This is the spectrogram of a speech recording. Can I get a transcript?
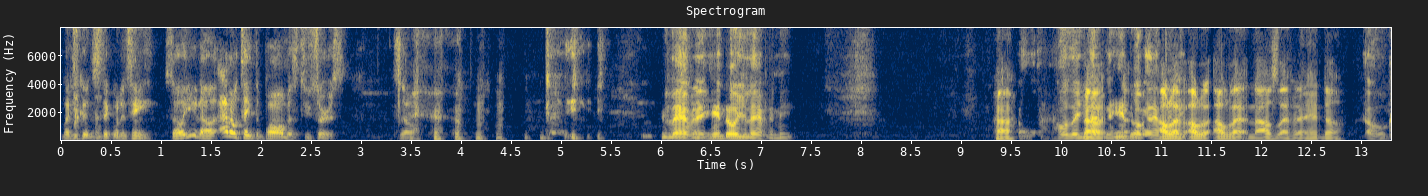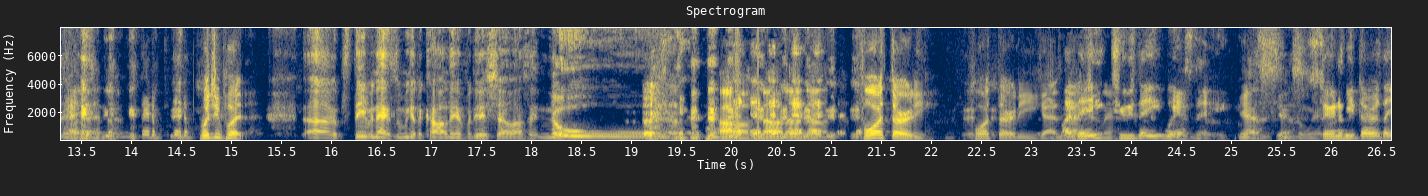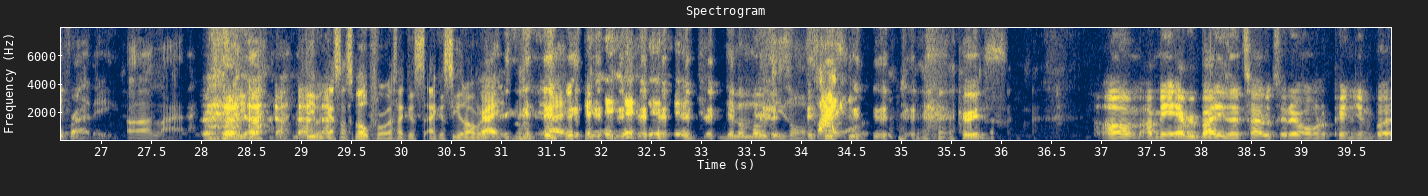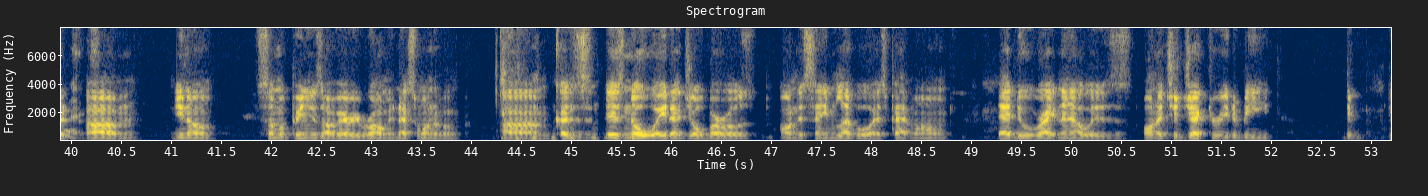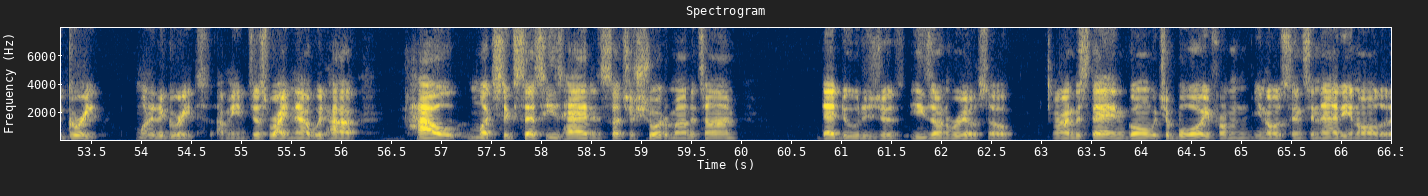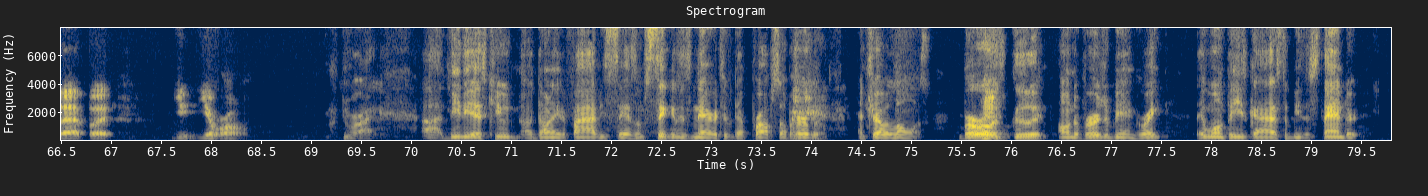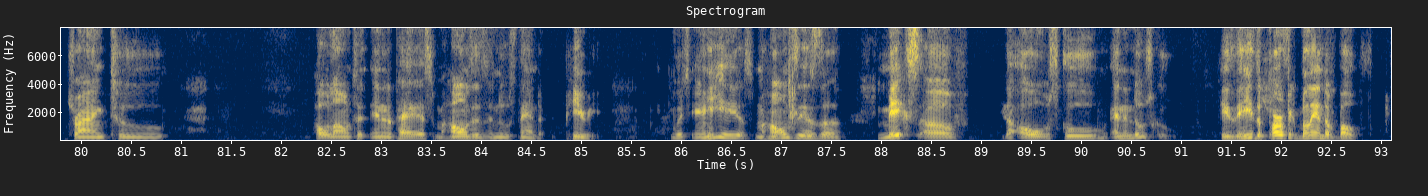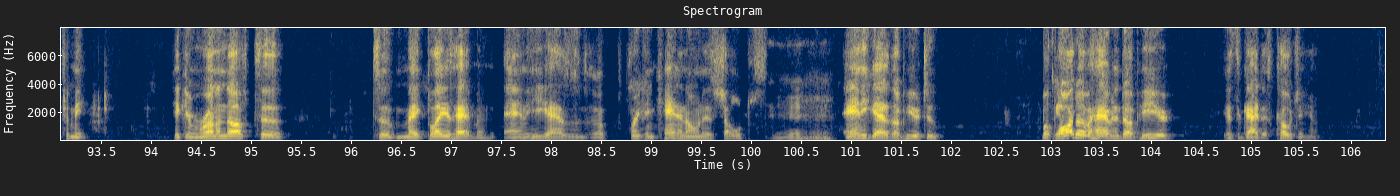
But he couldn't stick with a team. So you know, I don't take the Palmers too serious. So you laughing at Hendo? Or you laughing at me? Huh? Uh, Jose, you No, laughing at Hendo? or I was, laughing laughing, at I was, I was, laughing- no, I was laughing at him though. me? Oh, okay. laughing at they the, they the, What'd you put? uh, Steven asked if we got to call in for this show. I said no. Oh no no no. Four thirty. Four thirty. You guys. Monday. Tuesday, Wednesday. Yes yes. Soon to be Thursday, Friday. Uh, lie. He even got some smoke for us. I could I could see it Right. already. right. right. Them emojis on fire. Chris. Um, I mean, everybody's entitled to their own opinion, but um, you know, some opinions are very wrong, and that's one of them. Um, because there's no way that Joe Burrow's on the same level as Pat Mahomes. That dude right now is on a trajectory to be the, the great, one of the greats. I mean, just right now with how how much success he's had in such a short amount of time, that dude is just he's unreal. So I understand going with your boy from you know Cincinnati and all of that, but you, you're wrong. Right. Uh, DDSQ uh, donated five. He says, I'm sick of this narrative that props up Herbert and Trevor Lawrence. Burrow is good on the verge of being great. They want these guys to be the standard, trying to hold on to in the past. Mahomes is the new standard, period. Which and he is. Mahomes is a mix of the old school and the new school. He's he's the perfect blend of both to me. He can run enough to to make plays happen, and he has a freaking cannon on his shoulders, Mhm. and he got it up here too. But Yeah. part of having it up here is the guy that's coaching him,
